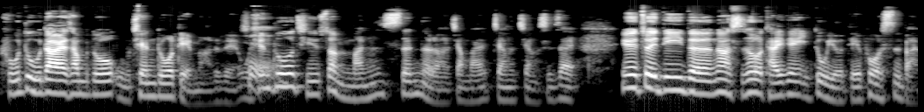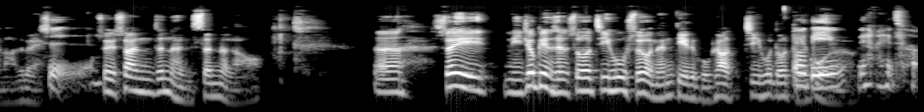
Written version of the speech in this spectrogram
幅度大概差不多五千多点嘛，对不对？五千多其实算蛮深的了。讲白讲讲实在，因为最低的那时候台积电一度有跌破四百嘛，对不对？是，所以算真的很深的了哦。嗯、呃，所以你就变成说，几乎所有能跌的股票几乎都跌过了。也 没错。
